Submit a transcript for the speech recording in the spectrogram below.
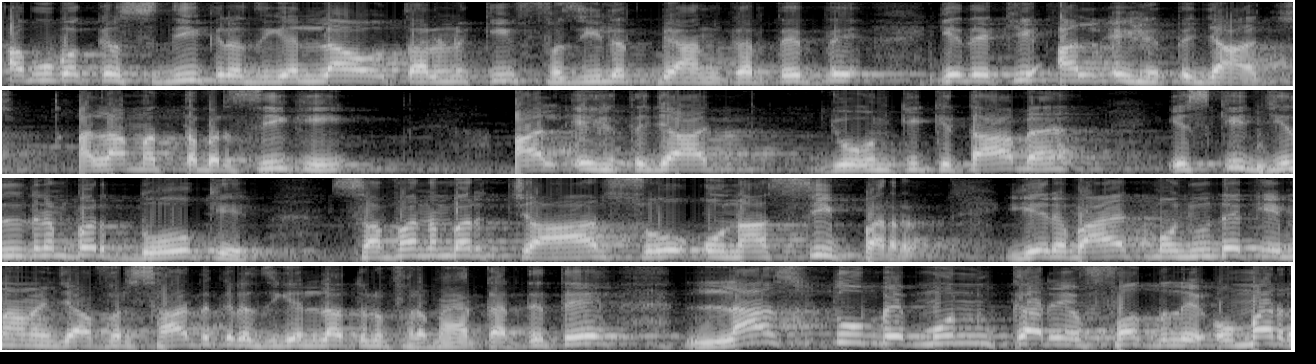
ابو بکر صدیق رضی اللہ تعالیٰ کی فضیلت بیان کرتے تھے۔ یہ دیکھیے الاحتجاج، علامت تبرسی کی الاحتجاج جو ان کی کتاب ہے اس کی جلد نمبر دو کے صفحہ نمبر چار سو اناسی پر یہ روایت موجود ہے کہ امام جعفر صادق رضی اللہ تعالیٰ فرمایا کرتے تھے لَاسْتُ بِمُنْكَرِ فضل عمر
